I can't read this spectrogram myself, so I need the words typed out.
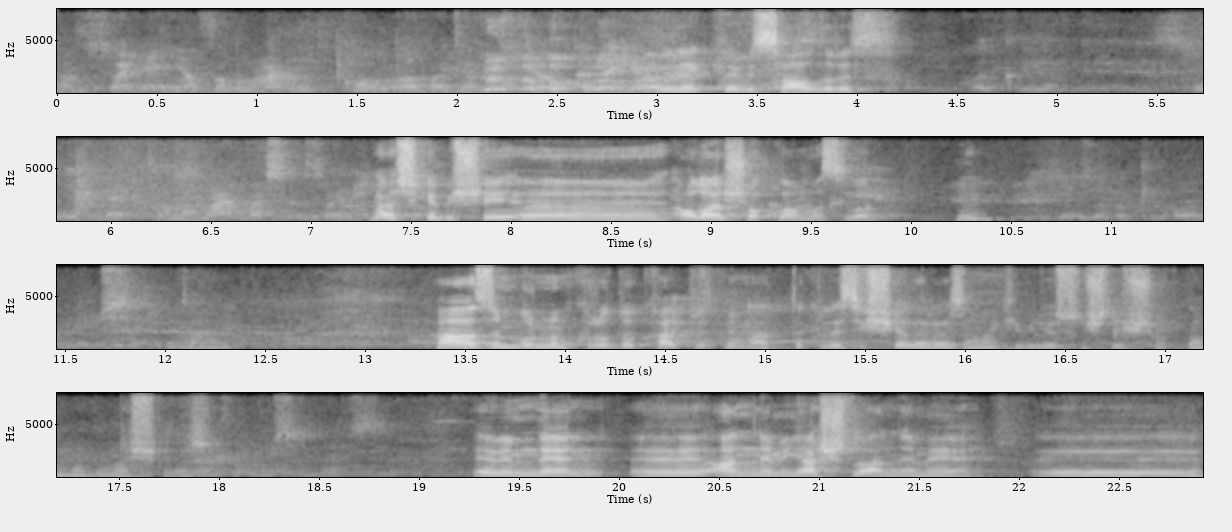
Tamam söyleyin yazalım var mı? Kolda, bacakta, Göster doktora. gövdede, Bilekte bir saldırısı. Bakayım. Sol bilek. Tamam var mı? Başka söyleyin. Başka bir şey, ee, olay şoklanması var. Hı? Yüzünüze bakayım. Boyunda bir şey. Tamam. Ağzım burnum kurudu, kalp ritmim arttı. Klasik şeyler her zamanki biliyorsun işte şoklanmadığım şeyler. Evimden e, annemi, yaşlı annemi e,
